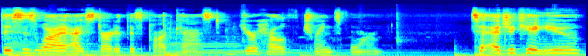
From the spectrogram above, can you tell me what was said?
This is why I started this podcast, Your Health Transformed, to educate you,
